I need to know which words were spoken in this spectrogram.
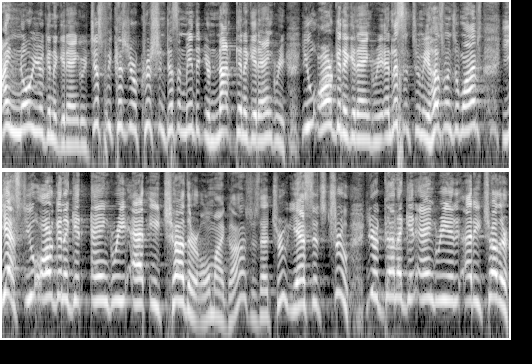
I know you're going to get angry. Just because you're a Christian doesn't mean that you're not going to get angry. You are going to get angry. And listen to me, husbands and wives, yes, you are going to get angry at each other. Oh my gosh, is that true? Yes, it's true. You're going to get angry at, at, each other.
